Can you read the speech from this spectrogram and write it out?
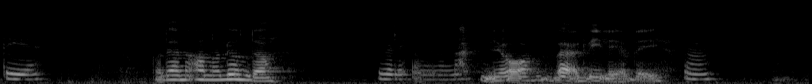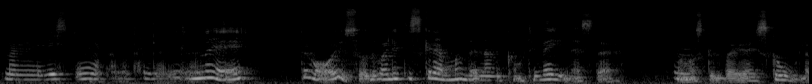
Det är Och den annorlunda väldigt annorlunda. ja, värld vi levde i. Mm. Men ni visste ju inget annat heller liksom. Nej, det var ju så. Det var lite skrämmande när vi kom till Vännäs där. När Mm. man skulle börja i skola.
